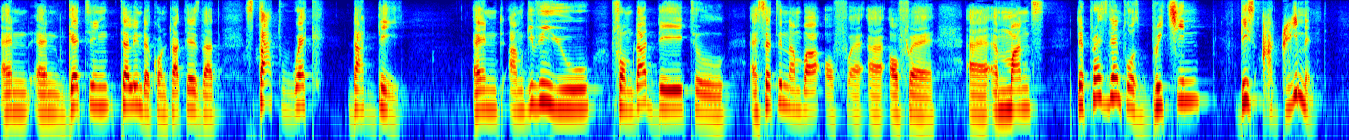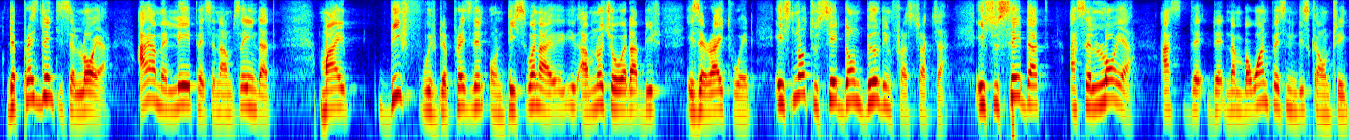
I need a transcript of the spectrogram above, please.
and, and getting telling the contractors that start work that day, and I'm giving you from that day till a certain number of uh, uh, of uh, uh, months. The president was breaching this agreement. The president is a lawyer. I am a layperson. I'm saying that my beef with the president on this, when I I'm not sure whether beef is the right word, it's not to say don't build infrastructure. It's to say that as a lawyer, as the, the, number one person in this country,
